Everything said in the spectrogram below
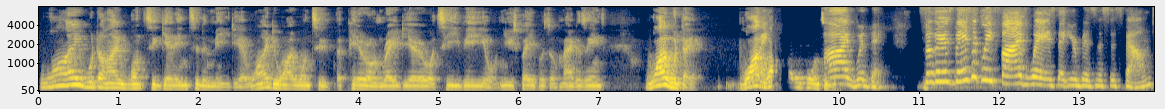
why would I want to get into the media? Why do I want to appear on radio or TV or newspapers or magazines? Why would they? Why, Right. why important Why would they? So there's basically five ways that your business is found,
